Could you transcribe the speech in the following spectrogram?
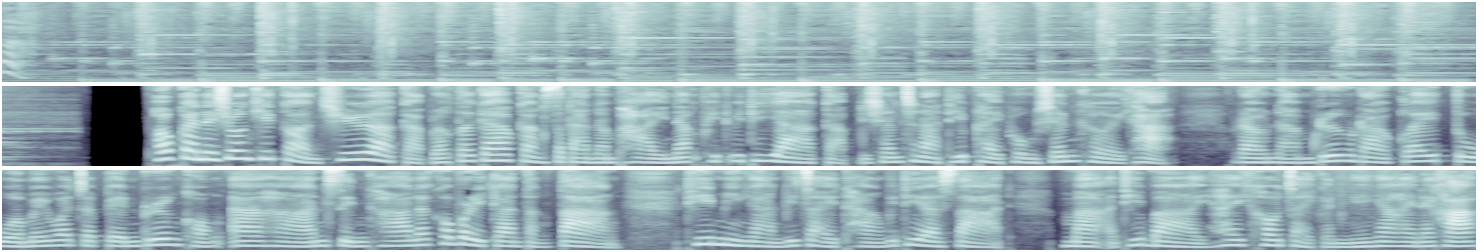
พบกันในช่วงคิดก่อนเชื่อกับดรแก้วกังสดานนภัยนักพิษวิทยากับดิฉันชนาทิพไพรพงษ์เช่นเคยค่ะ เรานำเรื่องราวใกล้ตัวไม่ว่าจะเป็นเรื่องของอาหารสินค้าและก็บริการต่างๆ ที่มีงานวิจัยทางวิทยาศาสตร์ มาอธิบายให้เข้าใจกันง่าย ๆนะคะ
